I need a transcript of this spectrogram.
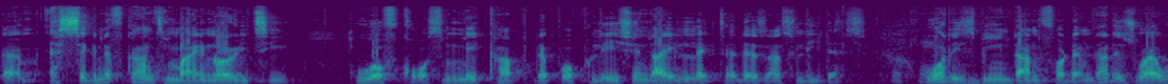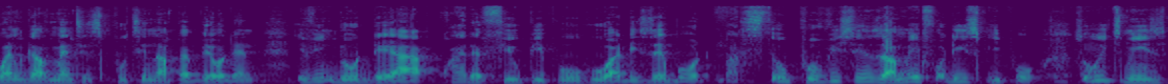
um, a significant minority who, of course, make up the population that elected us as leaders. Okay. What is being done for them? That is why when government is putting up a building, even though there are quite a few people who are disabled, but still provisions are made for these people. So which means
